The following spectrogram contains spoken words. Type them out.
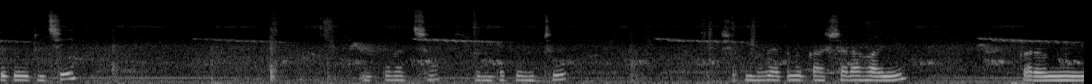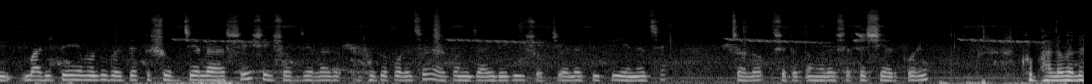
থেকে উঠেছি। দেখতে পাচ্ছ, ঘুম থেকে উঠে সেরকমভাবে এখনও কাজ সারা হয়নি। কারণ বাড়িতে আমাদের বাড়িতে একটা সবজিওয়ালা আসে, সেই সবজিওয়ালা ঢুকে পড়েছে। এখন যাই দেখি সবজিওয়ালা কী কী এনেছে। চলো সেটা তোমাদের সাথে শেয়ার করি। খুব ভালো ভালো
